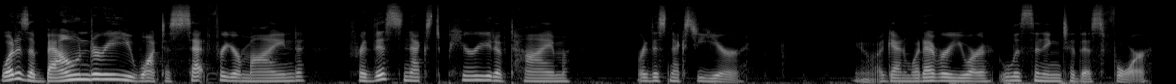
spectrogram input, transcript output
What is a boundary you want to set for your mind for this next period of time or this next year? You know, again, whatever you are listening to this for.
